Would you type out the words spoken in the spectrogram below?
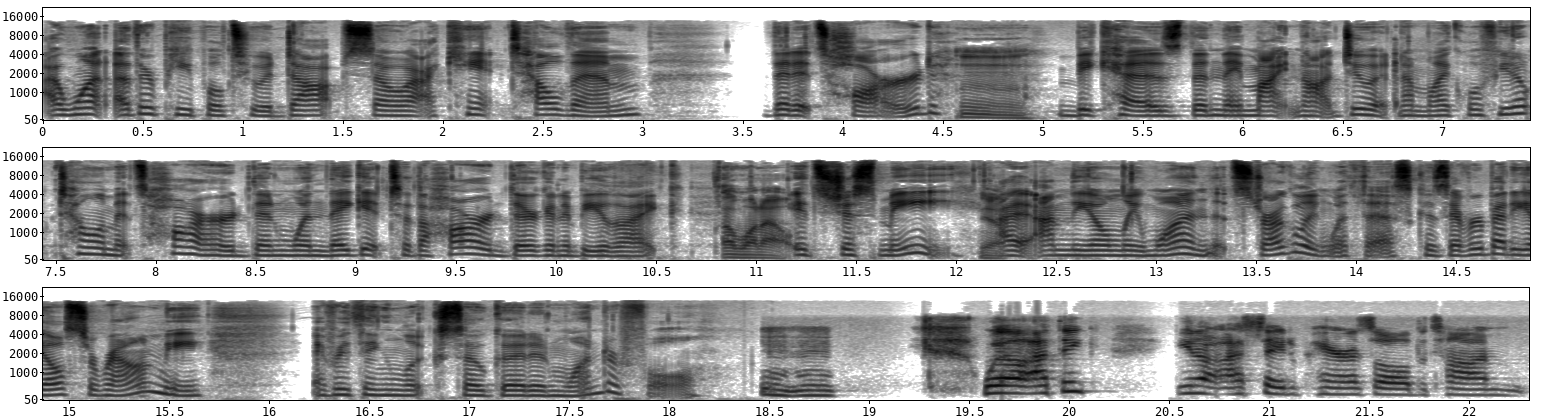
I want other people to adopt, so I can't tell them that it's hard hmm. because then they might not do it." And I'm like, "Well, if you don't tell them it's hard, then when they get to the hard, they're going to be like, I want out. it's just me. Yeah. I, I'm the only one that's struggling with this because everybody else around me, everything looks so good and wonderful. Mm-hmm. Well, I think, you know, I say to parents all the time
